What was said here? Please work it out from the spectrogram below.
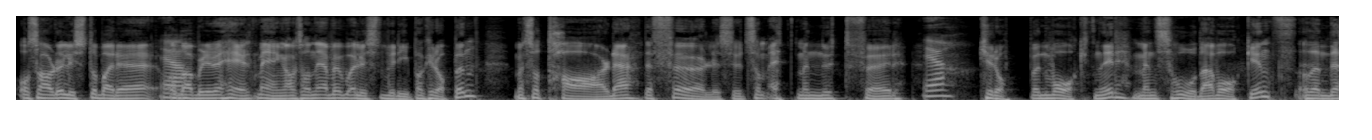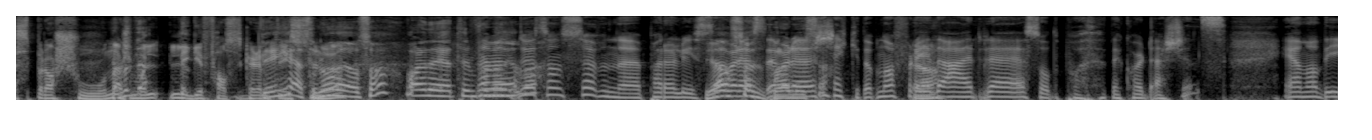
Og så har du lyst til å bare Ja. Og da blir det helt med en gang sånn Jeg vil bare lyst til å vri på kroppen, men så tar det Det føles ut som ett minutt før Ja. kroppen våkner mens hodet er våkent. Og den desperasjonen er som å ligge fastklemt Det heter noe, det også. Hva er det det heter? Nei, men du vet sånn søvneparalyse. Ja, var det, var det jeg sjekket opp nå, fordi Ja. det er eh, Jeg så det på The Kardashians. En av de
